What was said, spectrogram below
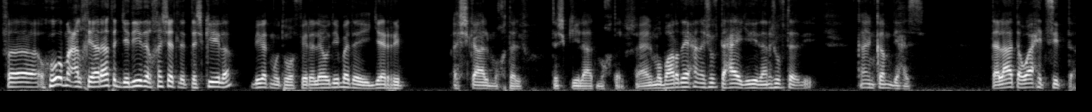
فهو مع الخيارات الجديدة اللي خشت للتشكيلة بقت متوفرة له دي بدأ يجرب أشكال مختلفة تشكيلات مختلفة. يعني المباراة دي أنا شفت حاجة جديدة أنا شفتها دي. كان كم دي حسي؟ 3 1 6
